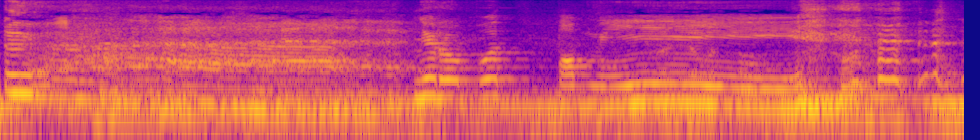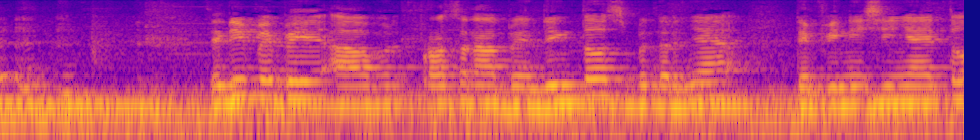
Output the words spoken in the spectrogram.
Nyeruput pop mie. Jadi PB uh, personal branding tuh sebenarnya definisinya itu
